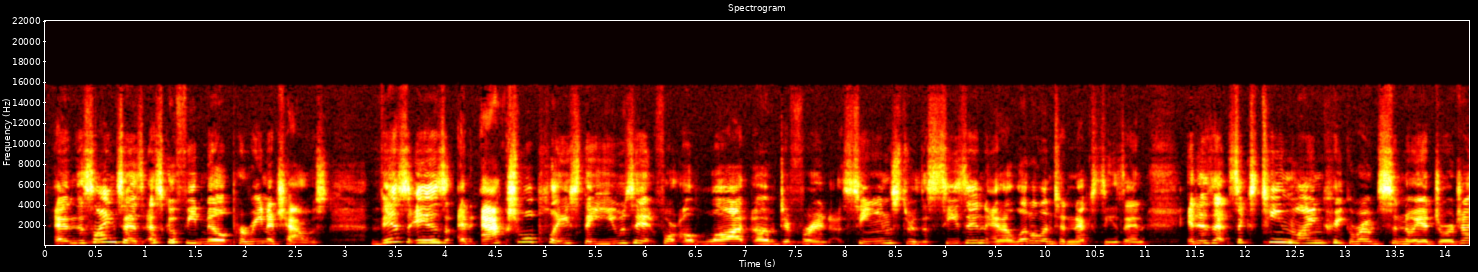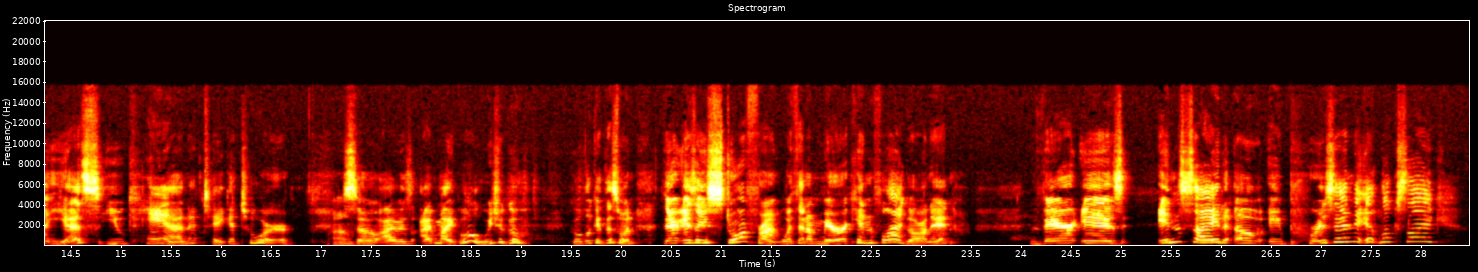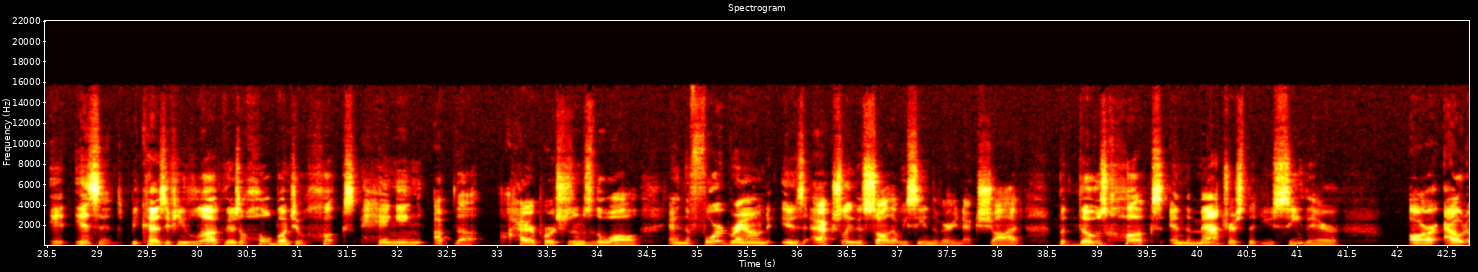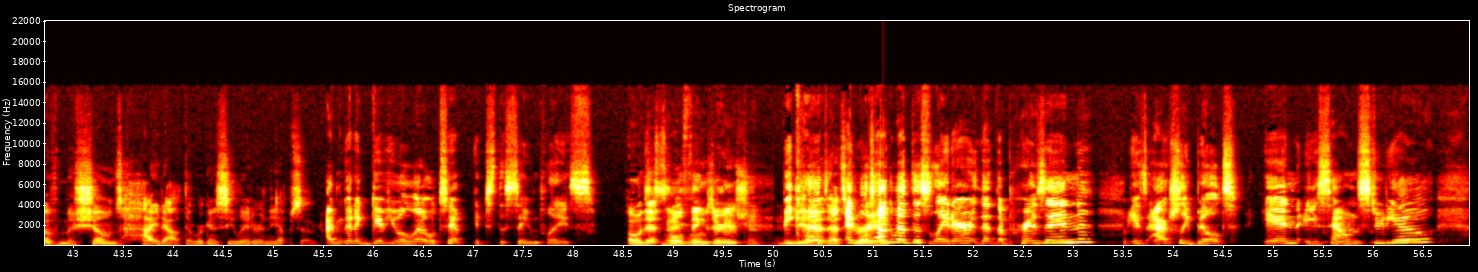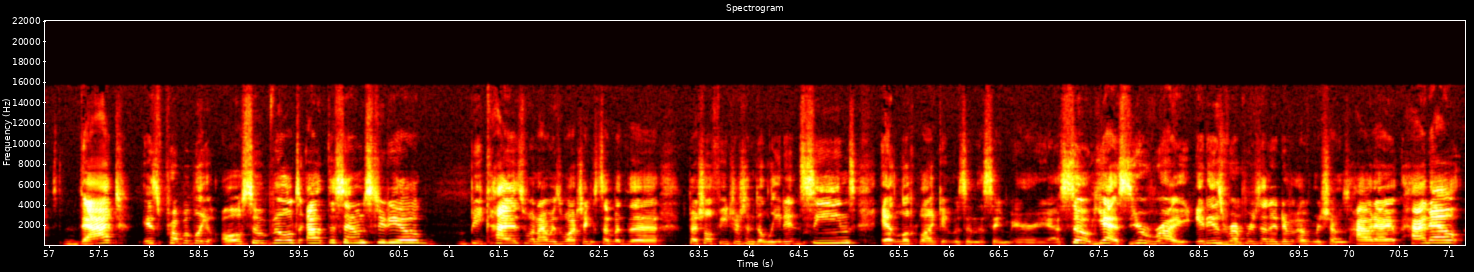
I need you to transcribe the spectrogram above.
and the sign says Esco Feed Mill Purina Chows. This is an actual place. They use it for a lot of different scenes through the season and a little into next season. It is at 16 Line Creek Road, Senoia, Georgia. Yes, you can take a tour. Wow. So I was, I'm like, ooh, we should go go look at this one. There is a storefront with an American flag on it. There is inside of a prison. It looks like. It isn't because if you look, there's a whole bunch of hooks hanging up the higher portions of the wall, and the foreground is actually the saw that we see in the very next shot. But those hooks and the mattress that you see there are out of Michonne's hideout that we're going to see later in the episode. I'm gonna give you a little tip. It's the same place. Oh, that both things location. are because yeah, that's and great. we'll talk about this later that the prison is actually built in a sound studio that is probably also built at the sound studio because when I was watching some of the special features and deleted scenes, it looked like it was in the same area. So yes, you're right. It is Mm-hmm. representative of Michonne's hideout, hideout,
